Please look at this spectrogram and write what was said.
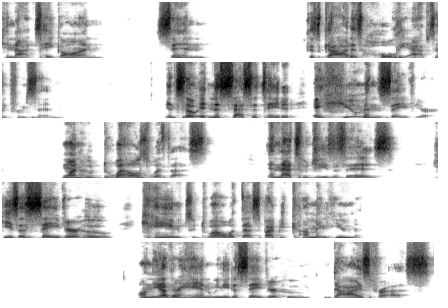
cannot take on sin because God is wholly absent from sin. And so it necessitated a human Savior, one who dwells with us. And that's who Jesus is. He's a Savior who came to dwell with us by becoming human. On the other hand, we need a Savior who dies for us.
